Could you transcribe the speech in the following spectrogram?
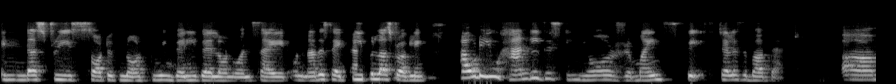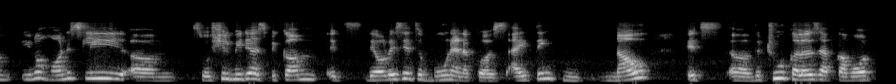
industry is sort of not doing very well on one side. On another side, people are struggling. How do you handle this in your mind space? Tell us about that. um, you know, honestly, um, social media has become it's. They always say it's a boon and a curse. I think now it's uh, the true colors have come out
